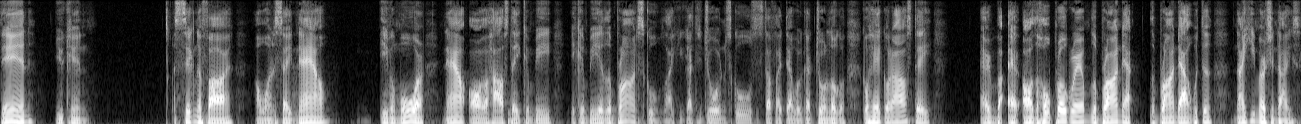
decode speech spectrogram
Then you can signify, I want to say now, even more, now all Ohio State can be it can be a LeBron school. Like you got the Jordan schools and stuff like that where we got Jordan logo. Go ahead, go to Ohio State. Everybody eh, all the whole program, LeBron out LeBron out with the Nike merchandise.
